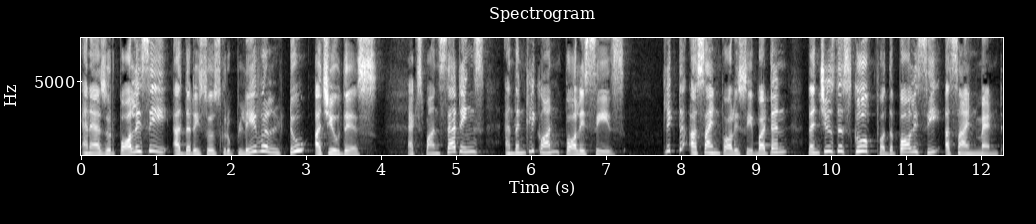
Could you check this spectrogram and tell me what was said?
an Azure policy at the resource group level to achieve this. Expand settings and then click on policies. Click the assign policy button, then choose the scope for the policy assignment.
